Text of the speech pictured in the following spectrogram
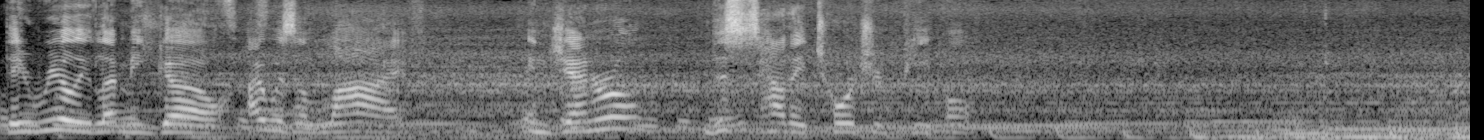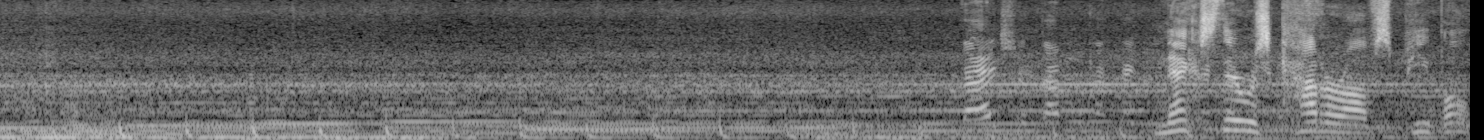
They really let me go. I was alive. In general, this is how they tortured people. Next, there was Kadyrov's people.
